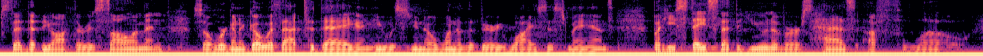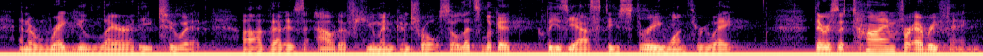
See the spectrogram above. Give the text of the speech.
said that the author is Solomon, so we're going to go with that today. And he was, you know, one of the very wisest mans. But he states that the universe has a flow and a regularity to it uh, that is out of human control. So let's look at Ecclesiastes 3 1 through 8. There is a time for everything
